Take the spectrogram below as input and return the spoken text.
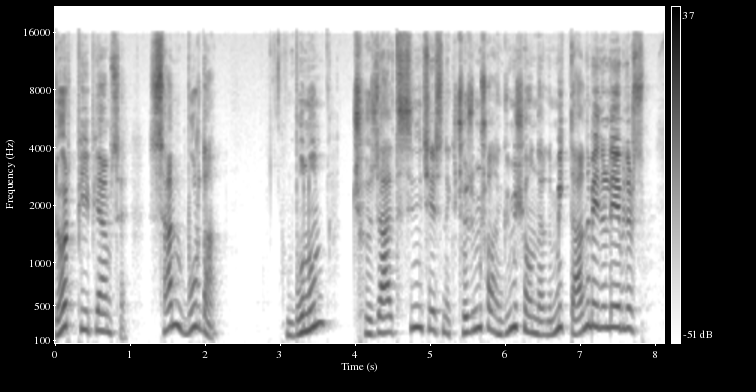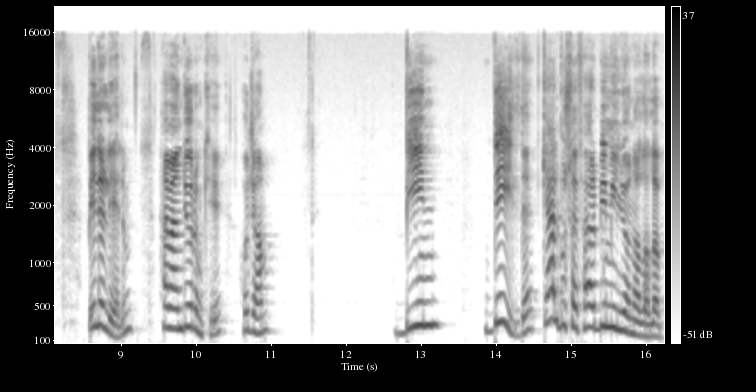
4 ppm ise sen buradan bunun çözeltisinin içerisindeki çözülmüş olan gümüş iyonlarının miktarını belirleyebilirsin. Belirleyelim. Hemen diyorum ki hocam 1000 değil de gel bu sefer 1 milyon alalım.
